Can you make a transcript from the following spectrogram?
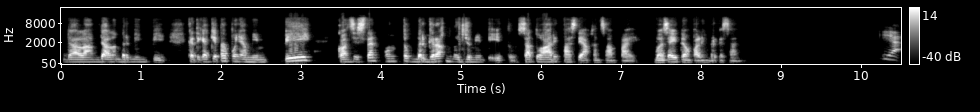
dalam dalam bermimpi. Ketika kita punya mimpi, konsisten untuk bergerak menuju mimpi itu. Satu hari pasti akan sampai. Buat saya itu yang paling berkesan. Iya,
